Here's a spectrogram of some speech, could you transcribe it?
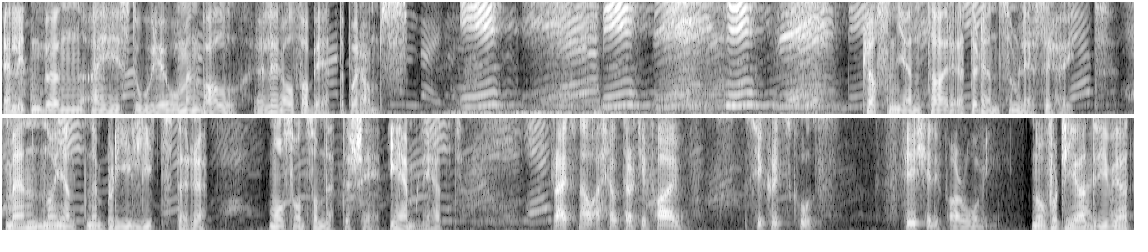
En liten bønn, ei historie om en ball, eller alfabetet på rams. Klassen gjentar etter den som leser høyt. Men når jentene blir litt større, må sånn som dette skje i hemmelighet. Right now I have 35 secret schools, especially for women. Nå for tida driver jeg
